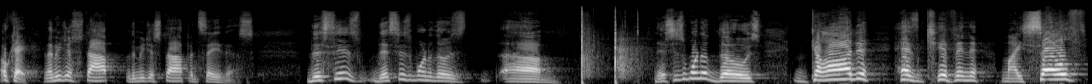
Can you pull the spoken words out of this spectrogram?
Okay, let me just stop. Let me just stop and say this. This is, this is one of those, um, this is one of those, God has given myself,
